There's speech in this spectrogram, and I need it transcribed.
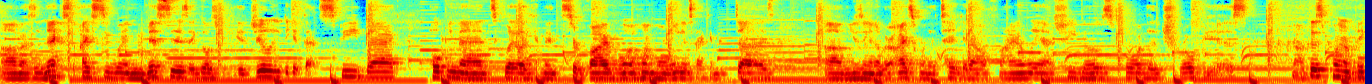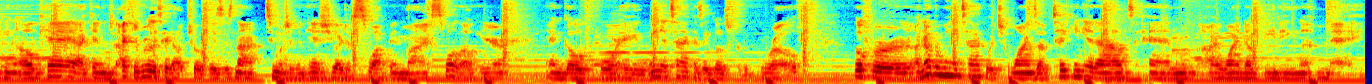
Um, as the next Icy Wind misses, it goes for the Agility to get that speed back, hoping that Glalie can survive one, more wing attack, and it does um, using another ice one to take it out finally as she goes for the Tropius. Now at this point I'm thinking, okay, I can I can really take out Tropius. It's not too much of an issue. I just swap in my Swellow here and go for a wing attack as it goes for the growth. Go for another wing attack which winds up taking it out and I wind up beating May.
